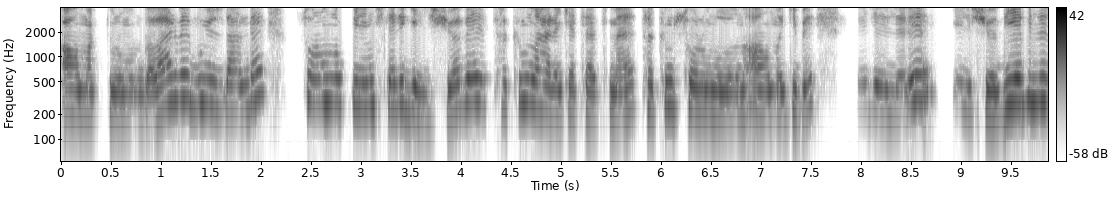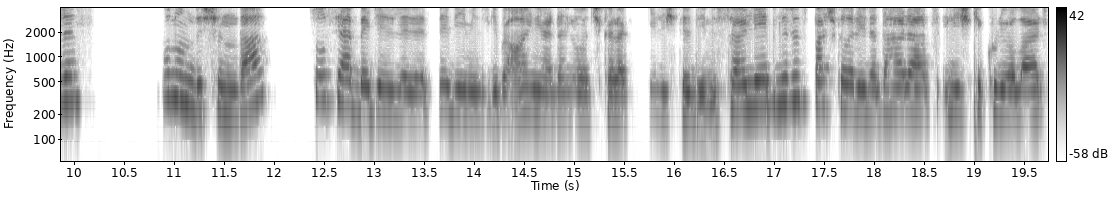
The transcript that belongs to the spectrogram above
almak durumundalar ve bu yüzden de sorumluluk bilinçleri gelişiyor ve takımla hareket etme, takım sorumluluğunu alma gibi becerileri gelişiyor diyebiliriz. Bunun dışında sosyal becerileri dediğimiz gibi aynı yerden yola çıkarak geliştirdiğini söyleyebiliriz. Başkalarıyla daha rahat ilişki kuruyorlar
